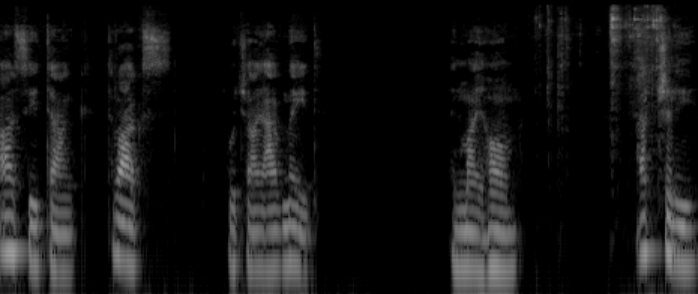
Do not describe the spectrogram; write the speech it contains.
RC tank tracks which I have made in my home. Actually,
